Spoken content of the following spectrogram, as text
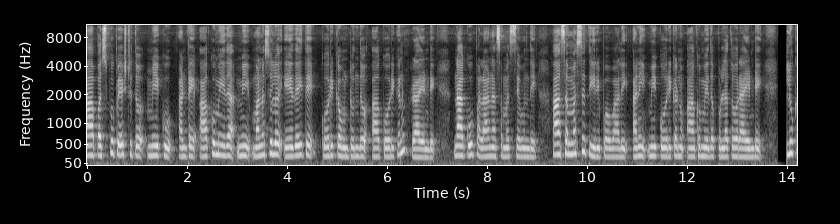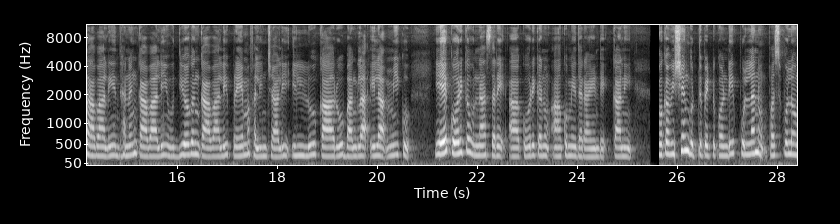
ఆ పసుపు పేస్టుతో మీకు అంటే ఆకు మీద మీ మనసులో ఏదైతే కోరిక ఉంటుందో ఆ కోరికను రాయండి. నాకు ఫలానా సమస్య ఉంది. ఆ సమస్య తీరిపోవాలి అని మీ కోరికను ఆకు మీద పుల్లతో రాయండి. ఇల్లు కావాలి ధనం కావాలి ఉద్యోగం కావాలి ప్రేమ ఫలించాలి ఇల్లు కారు బంగ్లా ఇలా మీకు ఏ కోరిక ఉన్నా సరే ఆ కోరికను ఆకు మీద రాయండి. కానీ ఒక విషయం గుర్తుపెట్టుకోండి. పుల్లను పసుపులో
